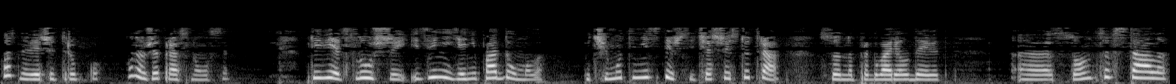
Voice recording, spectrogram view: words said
Поздно вешать трубку. Он уже проснулся. Привет, слушай, извини, я не подумала. Почему ты не спишь? Сейчас шесть утра, сонно проговорил Дэвид. Э, солнце встало.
